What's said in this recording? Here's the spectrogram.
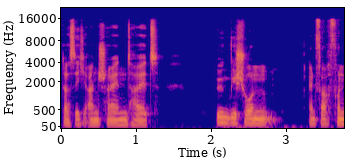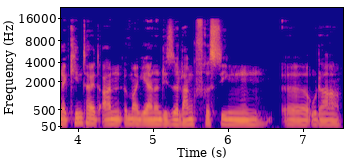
dass ich anscheinend halt irgendwie schon einfach von der Kindheit an immer gerne diese langfristigen äh, oder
